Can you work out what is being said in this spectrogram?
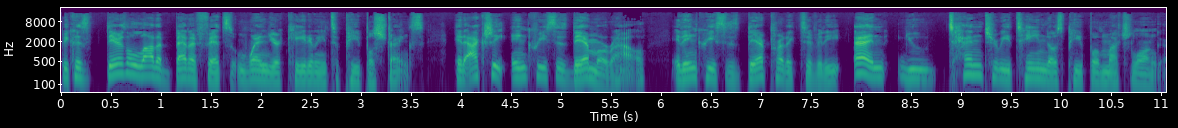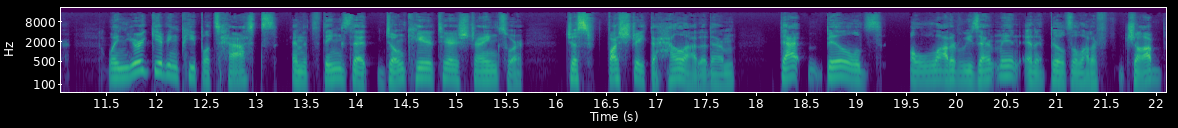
Because there's a lot of benefits when you're catering to people's strengths. It actually increases their morale. It increases their productivity and you tend to retain those people much longer. When you're giving people tasks and it's things that don't cater to their strengths or just frustrate the hell out of them, that builds a lot of resentment and it builds a lot of job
